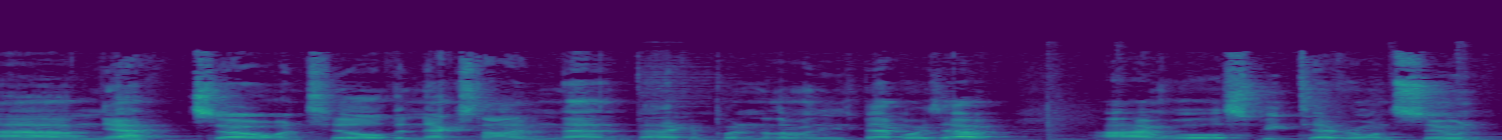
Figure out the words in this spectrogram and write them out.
Um, yeah. So until the next time that, that I can put another one of these bad boys out, I will speak to everyone soon.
